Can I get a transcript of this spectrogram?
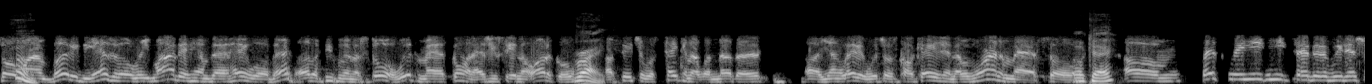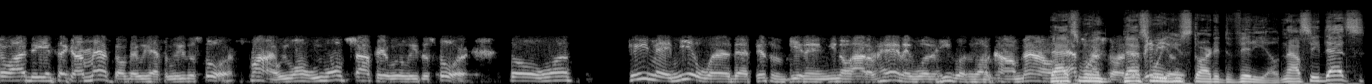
So Huh. my buddy D'Angelo reminded him that, hey, well, there's other people in the store with masks on. As you see in the article, Right. a picture was taken of another uh, young lady, which was Caucasian, that was wearing a mask. So Okay. um, basically, he, he said that if we didn't show ID and take our mask off, that we have to leave the store. Fine, we won't we won't shop here. We'll leave the store. So once he made me aware that this was getting you know out of hand, it was he wasn't going to calm down. That's, I when the that's when you started the video. Now see that's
